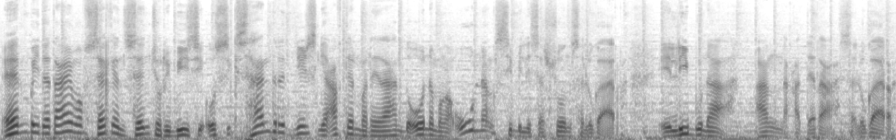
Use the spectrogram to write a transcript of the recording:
And by the time of 2nd century BC o 600 years nga after manirahan doon ng mga unang sibilisasyon sa lugar, ilibo na ang nakatira sa lugar.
